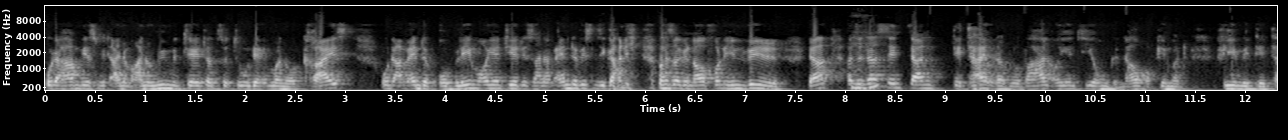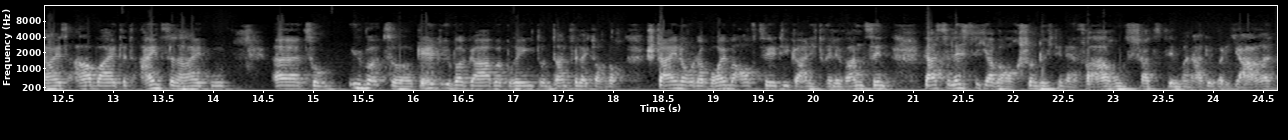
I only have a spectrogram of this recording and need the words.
Oder haben wir es mit einem anonymen Täter zu tun, der immer nur kreist und am Ende problemorientiert ist und am Ende wissen sie gar nicht, was er genau von ihnen will. Ja, also mhm. das sind dann Detail- oder Globalorientierung, genau, ob jemand viel mit Details arbeitet, Einzelheiten äh, zum über, zur Geldübergabe bringt und dann vielleicht auch noch Steine oder Bäume aufzählt, die gar nicht relevant sind. Das lässt sich aber auch schon durch den Erfahrungsschatz, den man hat über die Jahre,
